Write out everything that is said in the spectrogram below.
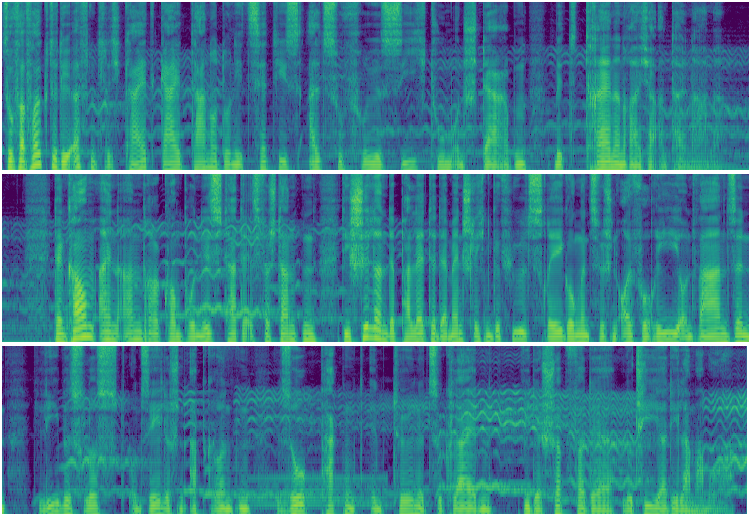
So verfolgte die Öffentlichkeit Gaetano Donizettis allzu frühes Siechtum und Sterben mit tränenreicher Anteilnahme. Denn kaum ein anderer Komponist hatte es verstanden, die schillernde Palette der menschlichen Gefühlsregungen zwischen Euphorie und Wahnsinn, Liebeslust und seelischen Abgründen so packend in Töne zu kleiden wie der Schöpfer der Lucia di Lammermoor.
